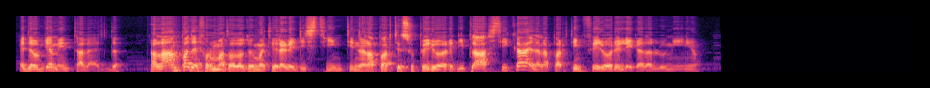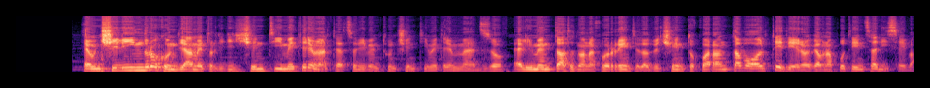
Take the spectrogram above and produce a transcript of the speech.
ed è ovviamente a LED. La lampada è formata da due materiali distinti, nella parte superiore di plastica e nella parte inferiore lega d'alluminio. È un cilindro con diametro di 10 cm e un'altezza di 21 cm e mezzo. È alimentato da una corrente da 240 V ed eroga una potenza di 6 W.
